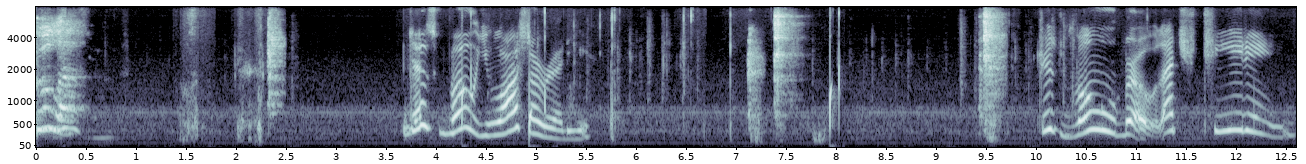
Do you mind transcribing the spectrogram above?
Who left? Just vote. You lost already. Just vote, bro. That's cheating.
